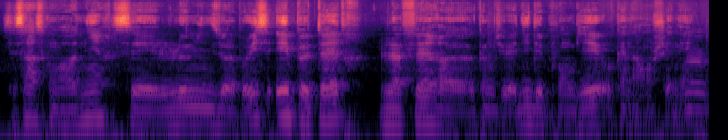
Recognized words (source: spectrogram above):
C'est ça ce qu'on va retenir, c'est le ministre de la police et peut-être l'affaire, comme tu l'as dit, des plombiers au canard enchaîné. Mm.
